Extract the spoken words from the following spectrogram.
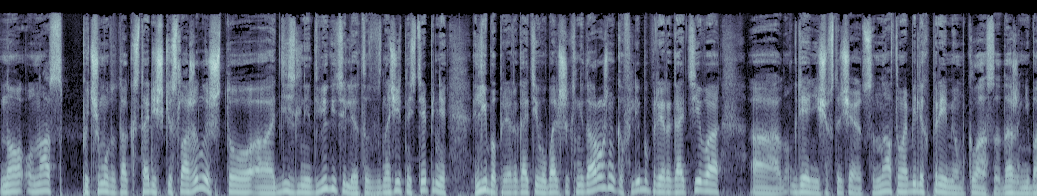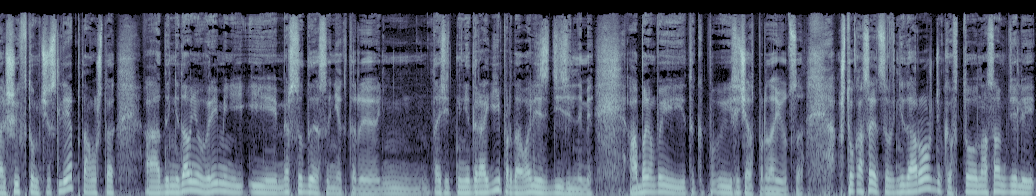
Но у нас почему-то так исторически сложилось, что а, дизельные двигатели это в значительной степени либо прерогатива больших внедорожников, либо прерогатива, а, ну, где они еще встречаются, на автомобилях премиум класса, даже небольших в том числе, потому что а, до недавнего времени и Мерседесы некоторые относительно недорогие продавались дизельными, а BMW и, так и сейчас продаются. Что касается внедорожников, то на самом деле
